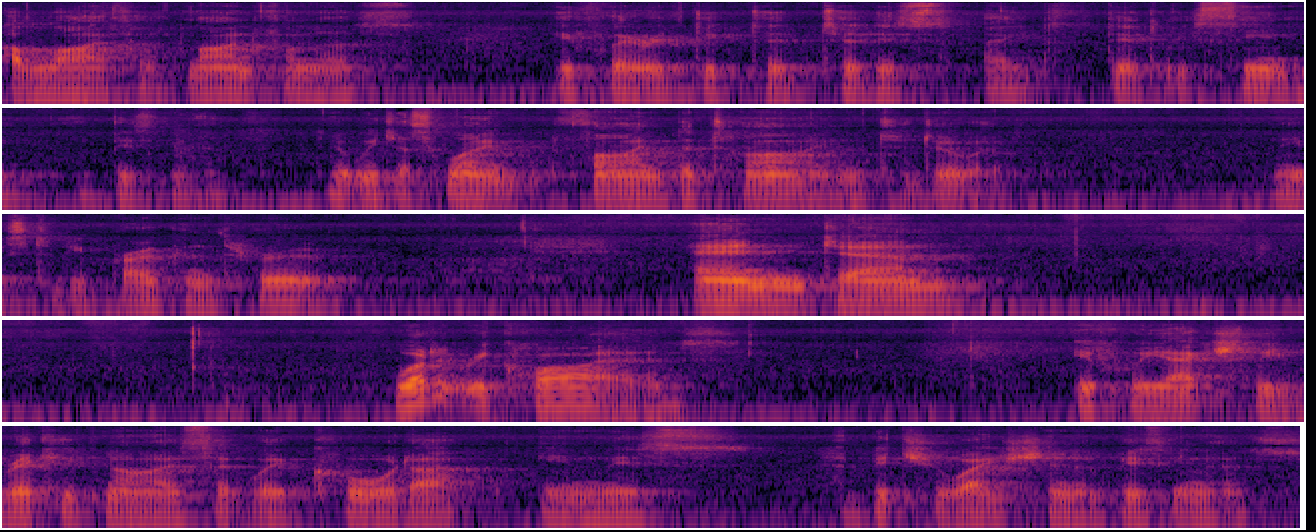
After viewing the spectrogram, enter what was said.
a life of mindfulness if we're addicted to this eighth deadly sin of busyness. that we just won't find the time to do it. It needs to be broken through. And um, what it requires, if we actually recognise that we're caught up in this habituation of busyness,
